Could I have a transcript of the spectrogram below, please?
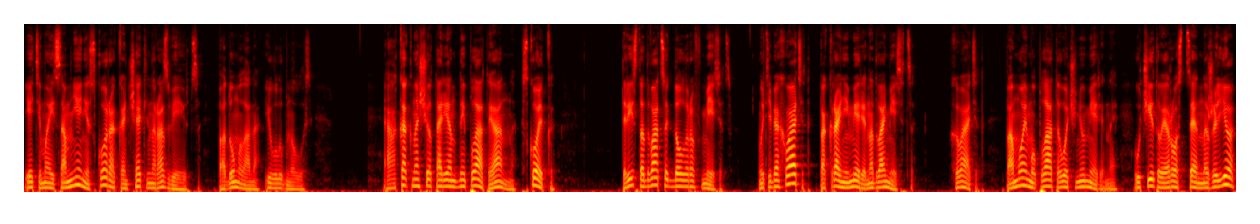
эти мои сомнения скоро окончательно развеются, подумала она и улыбнулась. А как насчет арендной платы, Анна? Сколько? 320 долларов в месяц. У тебя хватит? По крайней мере, на два месяца. Хватит. По-моему, плата очень умеренная. Учитывая рост цен на жилье,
